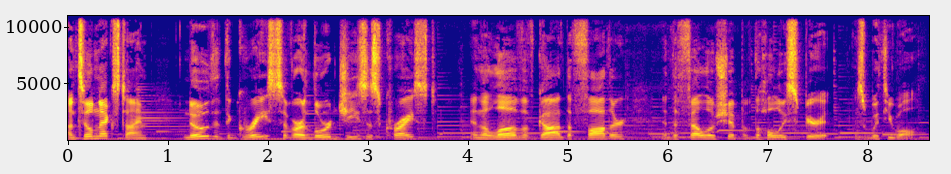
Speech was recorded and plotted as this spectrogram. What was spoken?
Until next time, know that the grace of our Lord Jesus Christ and the love of God the Father and the fellowship of the Holy Spirit is with you all.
